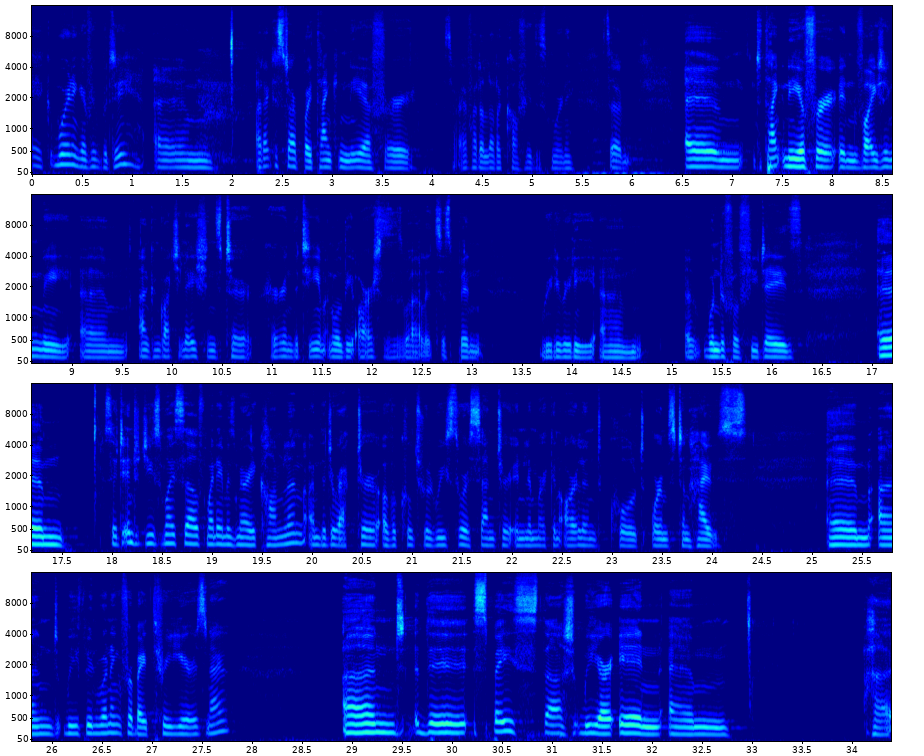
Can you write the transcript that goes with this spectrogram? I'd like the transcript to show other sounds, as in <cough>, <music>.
Okay, good morning, everybody. Um, I'd like to start by thanking Nia for. Sorry, I've had a lot of coffee this morning. So, um, to thank Nia for inviting me, um, and congratulations to her and the team and all the artists as well. It's just been really, really um, a wonderful few days. Um, so, to introduce myself, my name is Mary Conlon. I'm the director of a cultural resource centre in Limerick in Ireland called Ormston House. Um, and we've been running for about three years now. And the space that we are in um,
